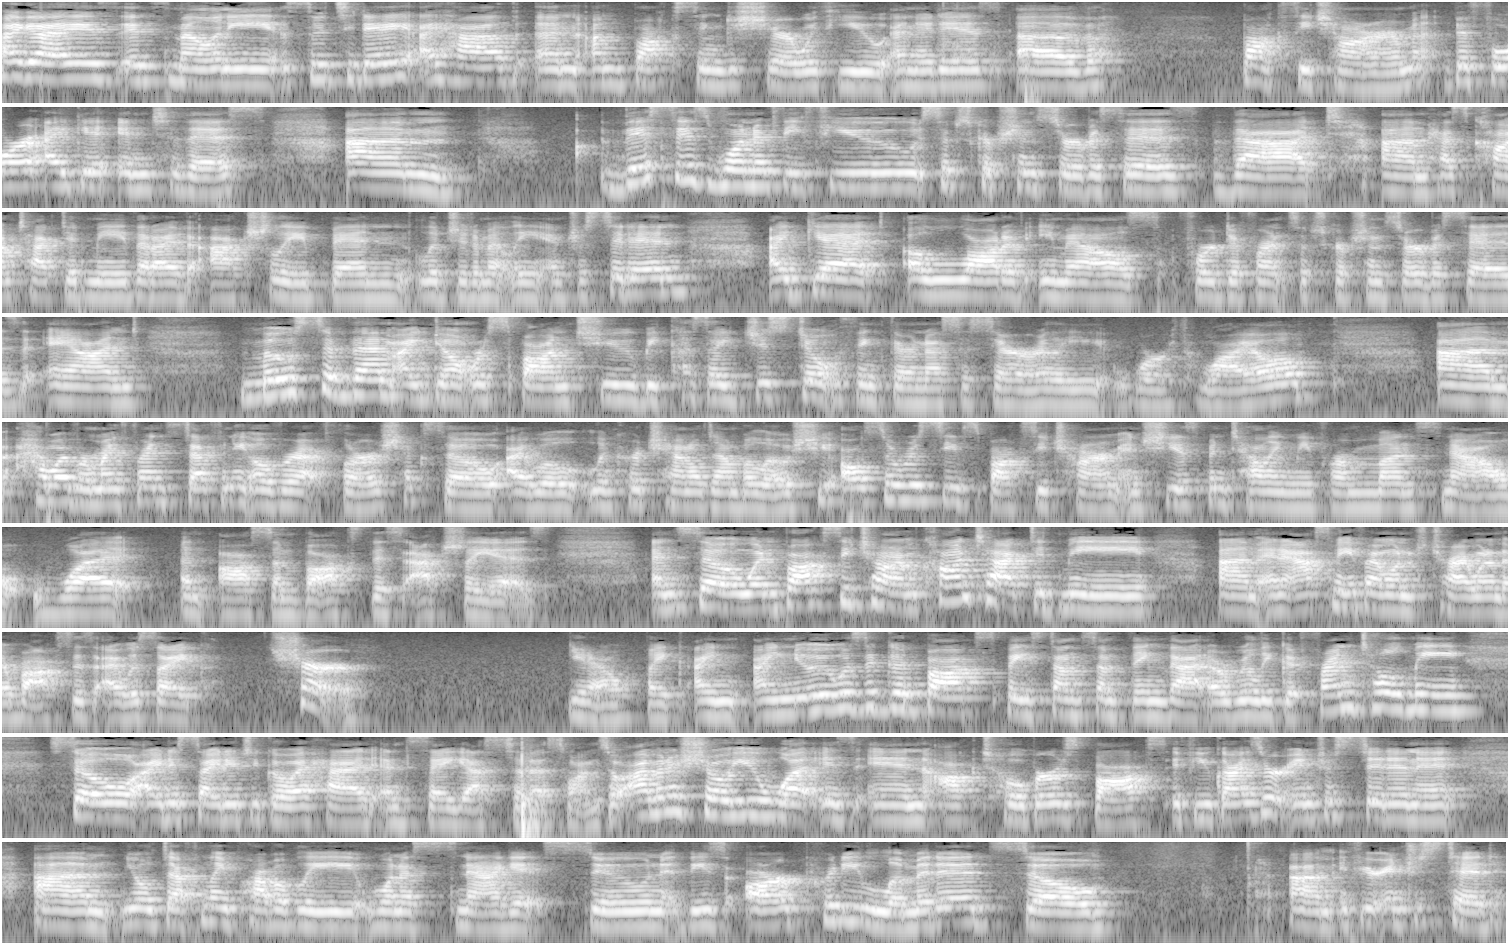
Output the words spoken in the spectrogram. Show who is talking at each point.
Speaker 1: Hi guys, it's Melanie. So today I have an unboxing to share with you and it is of BoxyCharm. Before I get into this, um, this is one of the few subscription services that um, has contacted me that I've actually been legitimately interested in. I get a lot of emails for different subscription services and most of them I don't respond to because I just don't think they're necessarily worthwhile. Um, however, my friend Stephanie over at Flourish XO, I will link her channel down below. She also receives BoxyCharm and she has been telling me for months now what an awesome box this actually is. And so when BoxyCharm contacted me um, and asked me if I wanted to try one of their boxes, I was like, sure. You know, like I, I knew it was a good box based on something that a really good friend told me. So I decided to go ahead and say yes to this one. So I'm gonna show you what is in October's box. If you guys are interested in it, um, you'll definitely probably wanna snag it soon. These are pretty limited, so um, if you're interested,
